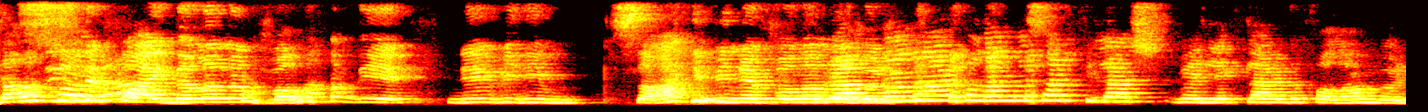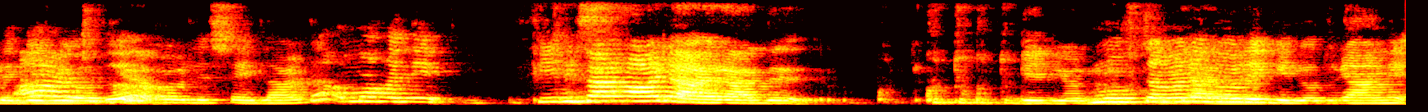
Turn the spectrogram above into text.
daha Siz sonra de faydalanın falan diye ne bileyim sahibine falan alırım. fragmanlar falan mesela flash belleklerde falan böyle geliyordu. iyi. öyle şeylerde ama hani film Filmler hala herhalde kutu kutu geliyor. Muhtemelen Yani. öyle geliyordur. Yani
